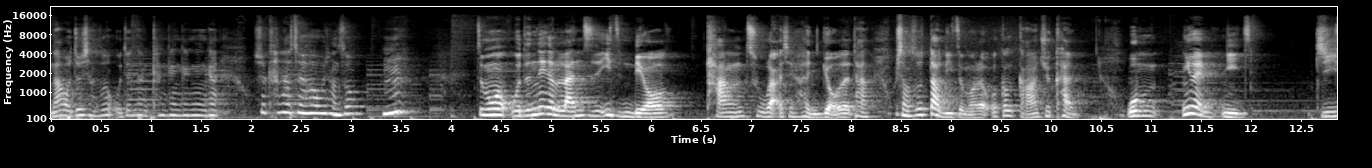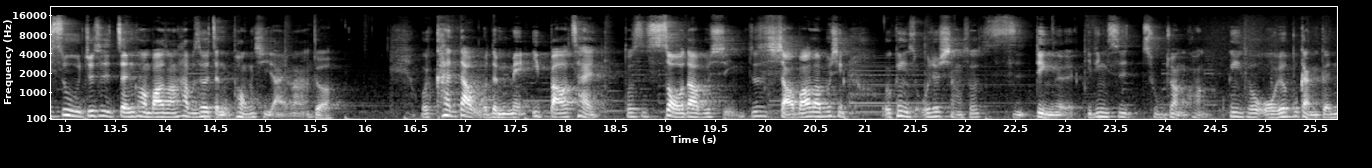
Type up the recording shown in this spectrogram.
然后我就想说，我在那看看看看看，我就看到最后，我想说，嗯，怎么我的那个篮子一直流汤出来，而且很油的汤？我想说到底怎么了？我赶赶快去看，我因为你急速就是真空包装，它不是会整个蓬起来吗？对。我看到我的每一包菜都是瘦到不行，就是小包到不行。我跟你说，我就想说。死定了，一定是出状况。我跟你说，我又不敢跟，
